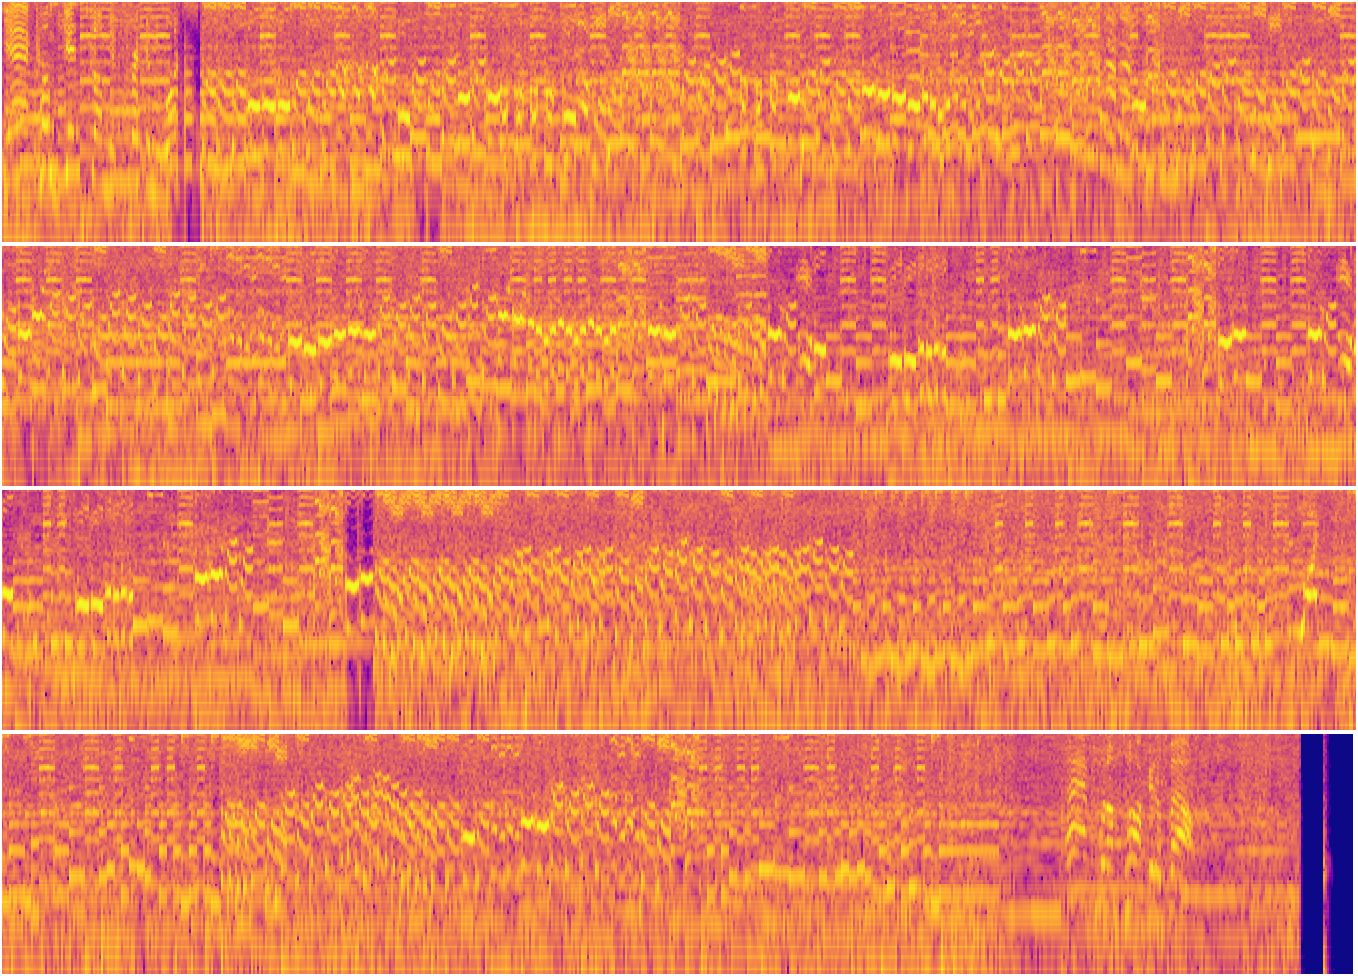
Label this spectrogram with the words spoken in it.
Yeah, come get some, you frickin' wuss. That's what I'm talking about.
